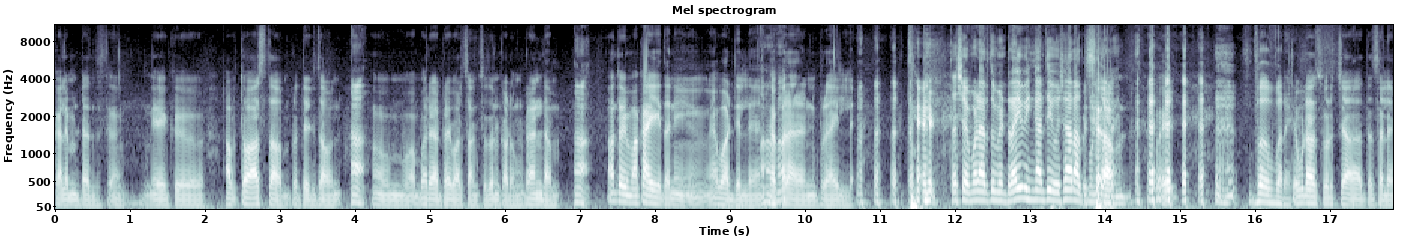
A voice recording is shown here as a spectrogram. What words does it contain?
काले म्हणटात एक हप्तो आसता प्रत्येक जावन बऱ्या ड्रायव्हर्सांक सोदून काडूंक रँडम आं हांव थंय म्हाकाय तांणी एवॉर्ड दिल्लें आनी पेपरार आनी पुरो आयिल्लें तशें म्हळ्यार तुमी ड्रायव्हिंगांत ती हुशार बरें ते उडास उरच्या तसलें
